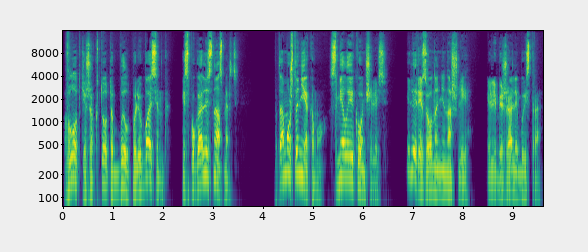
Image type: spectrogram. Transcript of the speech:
В лодке же кто-то был полюбасинг. Испугались насмерть. Потому что некому, смелые кончились. Или резона не нашли, или бежали быстро.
